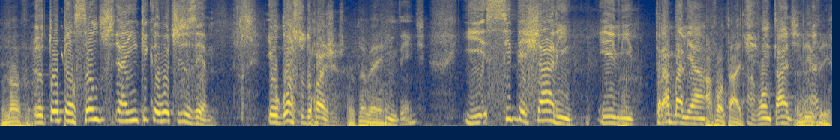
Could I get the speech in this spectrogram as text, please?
O novo? Eu estou pensando aí o que, que eu vou te dizer. Eu gosto do Roger. Eu também. Entende? E se deixarem ele trabalhar À vontade. à vontade, né? Livre.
